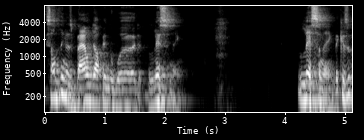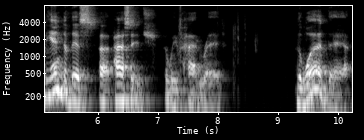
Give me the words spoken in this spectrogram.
something that's bound up in the word listening. Listening, because at the end of this uh, passage that we've had read, the word there,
